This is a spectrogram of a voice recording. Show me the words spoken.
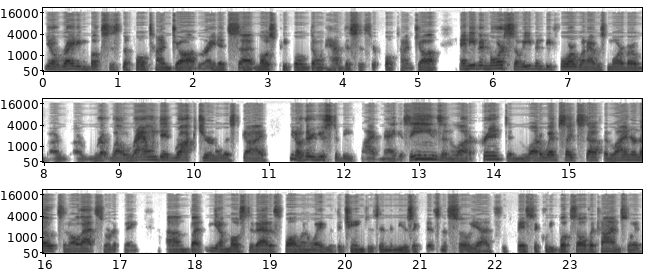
you know, writing books is the full-time job, right? It's uh, most people don't have this as their full-time job. And even more so, even before when I was more of a, a, a well-rounded rock journalist guy, you know, there used to be five magazines and a lot of print and a lot of website stuff and liner notes and all that sort of thing. Um, but, you know, most of that has fallen away with the changes in the music business. So, yeah, it's, it's basically books all the time. So it,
